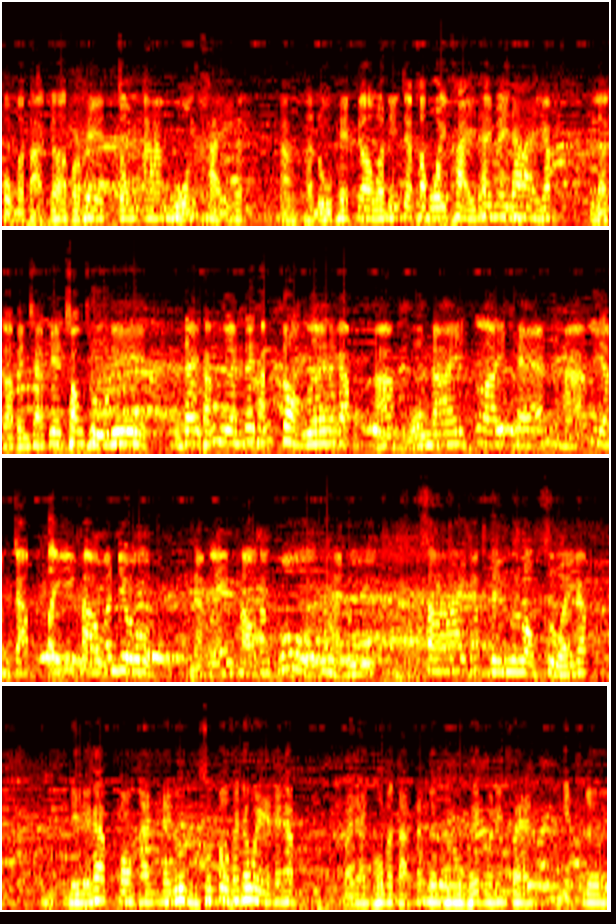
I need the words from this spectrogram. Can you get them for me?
ผมมาตากก็ประเภทจงอางหวงไข่ครับ อะธนูเพชรก็วันนี้จะขโมยไข่ได้ไม่ได้ครับ แล้วก็เป็นแชมเปี้ยนช่องทรูนี่ได้ทั้งเงินได้ทั้งกล่องเลยนะครับอะวงในไล่แขนหาเหลี่ยมจับตีเข่ากันอยู่ นักเลงเข่าทั้งคู่แหมดูซ้ายครับดึงหลบสวยครับ นี่นะครับป้องกันในรุ่นซูเปอร์ไฟเทอร์เวทนะครับฝ่ายแดงโคมาตักน้ำเงินธนูเพชรวันนี้แฟนเอียดเลย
